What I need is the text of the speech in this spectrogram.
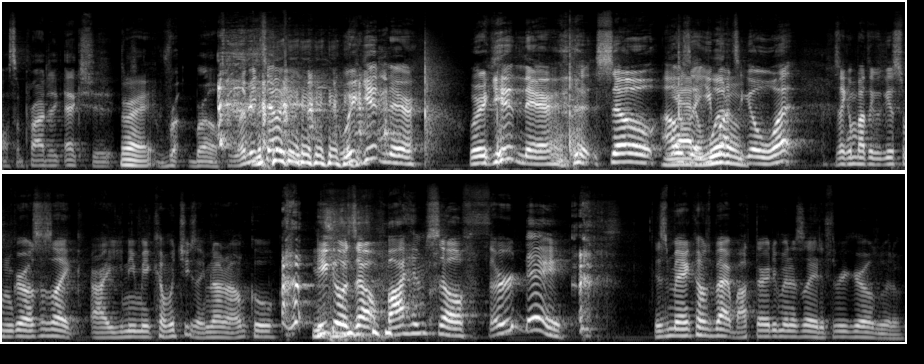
on some Project X shit. Right. Bro, bro, let me tell you, we're getting there. We're getting there. so I You was like, you with about to go what? He's like, I'm about to go get some girls. I was like, all right, you need me to come with you? He's like, no, no, I'm cool. He goes out by himself, third day. This man comes back about 30 minutes later, three girls with him.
